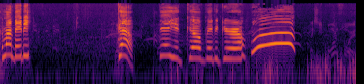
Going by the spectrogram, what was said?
Come on, baby. Go. There you go, baby girl. Woo! Like she's born for it.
